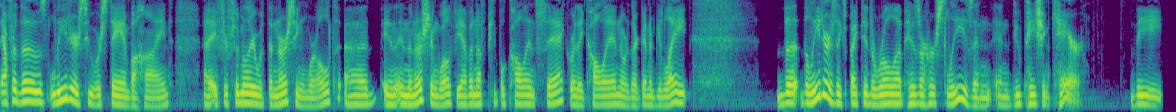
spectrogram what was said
Now, for those leaders who were staying behind, uh, if you're familiar with the nursing world, uh, in, in the nursing world, if you have enough people call in sick or they call in or they're going to be late, the, the leader is expected to roll up his or her sleeves and, and do patient care. The,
